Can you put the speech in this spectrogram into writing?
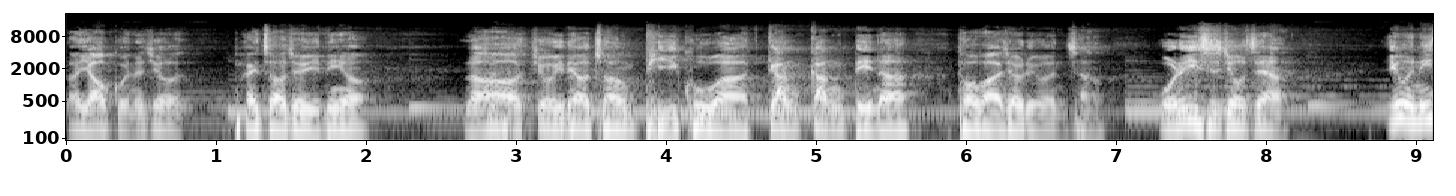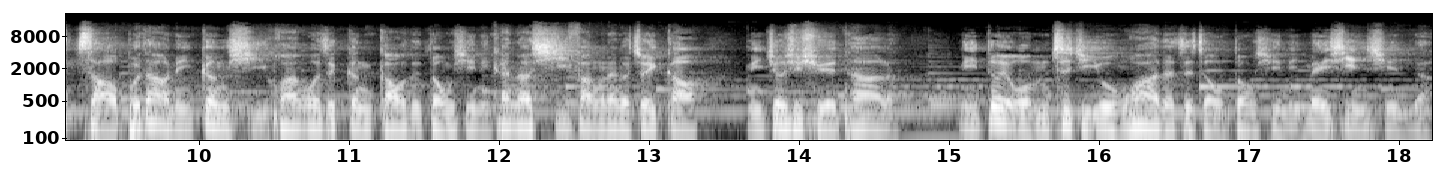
啊摇滚的就。拍照就一定要，然后就一定要穿皮裤啊、钢钢钉啊，头发就留很长。我的意思就是这样，因为你找不到你更喜欢或者更高的东西，你看到西方那个最高，你就去学它了。你对我们自己文化的这种东西，你没信心的，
